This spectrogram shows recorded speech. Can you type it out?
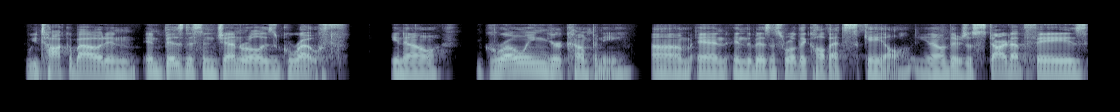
we talk about in in business in general is growth. You know, growing your company. Um, and in the business world, they call that scale. You know, there's a startup phase,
